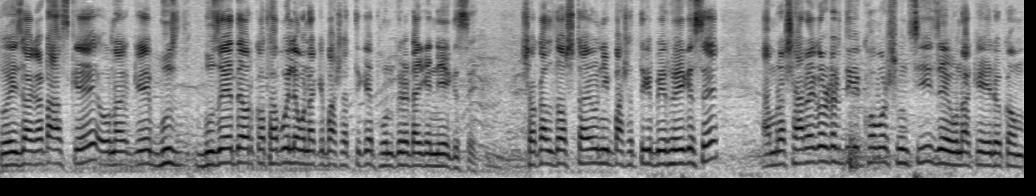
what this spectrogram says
তো এই জায়গাটা আজকে ওনাকে বুঝ- বুঝিয়ে দেওয়ার কথা বলে ওনাকে বাসার থেকে ফোন করে ডাইকে নিয়ে গেছে। সকাল দশটায় উনি বাসার থেকে বের হয়ে গেছে। আমরা সাড়ে এগারোটার দিকে খবর শুনছি যে ওনাকে এরকম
